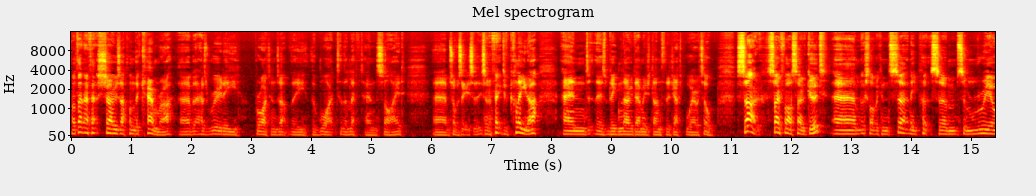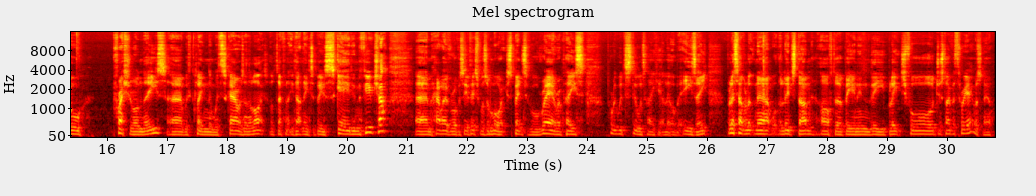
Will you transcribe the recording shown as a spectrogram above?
I don't know if that shows up on the camera, uh, but that has really brightens up the, the white to the left hand side. Um, so obviously it's, it's, an effective cleaner and there's been no damage done to the Jasperware at all. So, so far so good. Um, looks like we can certainly put some, some real pressure on these uh, with cleaning them with scours and the like. So definitely don't need to be scared in the future. Um, however, obviously if this was a more expensive or rarer piece, probably would still take it a little bit easy. But let's have a look now at what the lid's done after being in the bleach for just over three hours now.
